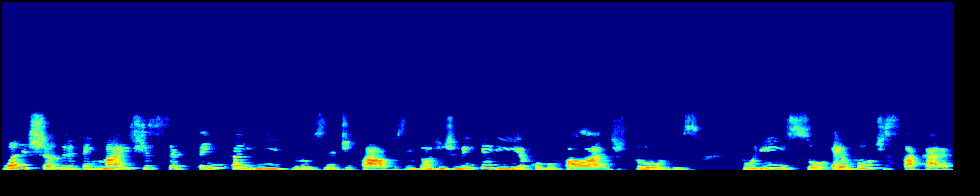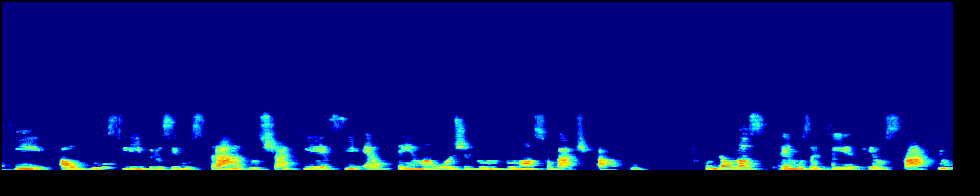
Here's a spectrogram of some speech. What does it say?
O Alexandre tem mais de 70 livros editados, então a gente nem teria como falar de todos, por isso, eu vou destacar aqui alguns livros ilustrados, já que esse é o tema hoje do, do nosso bate-papo. Então, nós temos aqui Eustáquio,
